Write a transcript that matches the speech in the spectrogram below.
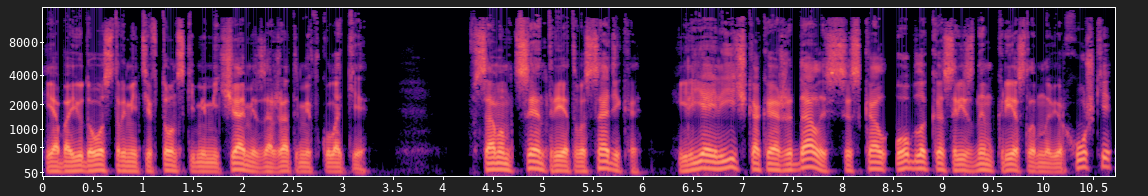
и обоюдоострыми тевтонскими мечами, зажатыми в кулаке. В самом центре этого садика Илья Ильич, как и ожидалось, сыскал облако с резным креслом на верхушке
